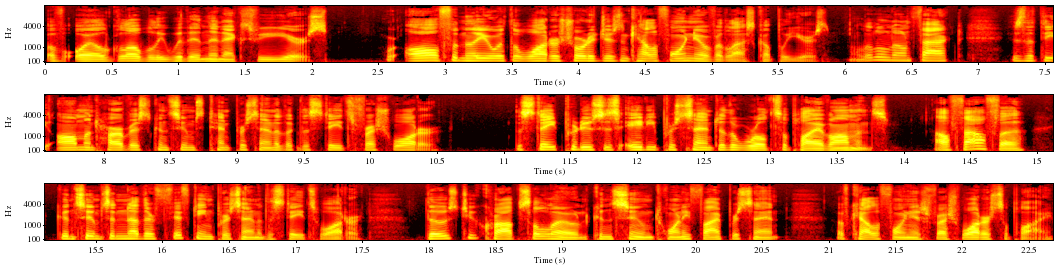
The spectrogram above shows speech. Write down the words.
of oil globally within the next few years. We're all familiar with the water shortages in California over the last couple of years. A little known fact is that the almond harvest consumes 10% of the, state's fresh water. The state produces 80% of the world's supply of almonds. Alfalfa consumes another 15% of the state's water. Those two crops alone consume 25% of California's fresh water supply.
